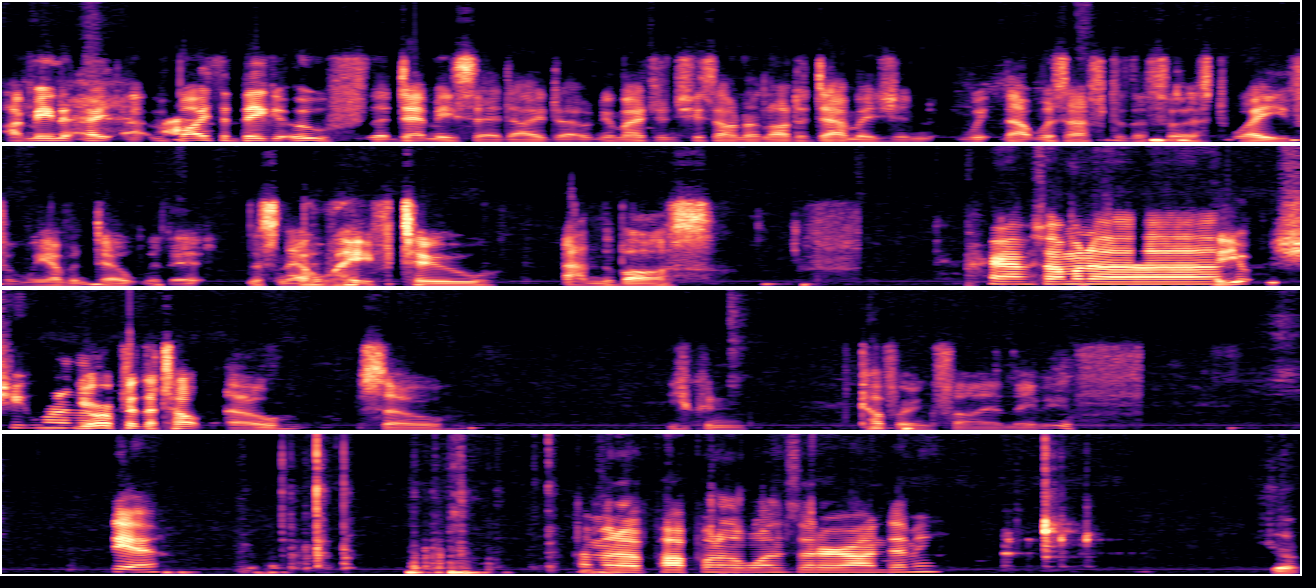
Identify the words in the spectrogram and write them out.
I mean, I, I, by the big oof that Demi said, I don't imagine she's on a lot of damage, and we, that was after the first wave, and we haven't dealt with it. There's now wave two and the boss. Yeah, so I'm gonna you- shoot one of the. You're up at the top though, so you can covering fire maybe. Yeah. I'm gonna pop one of the ones that are on Demi. Sure.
